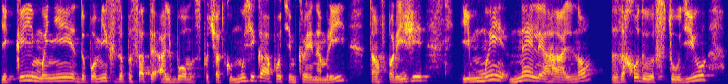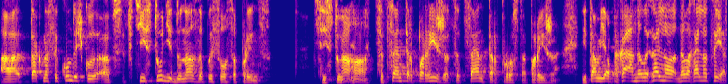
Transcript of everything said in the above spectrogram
який мені допоміг записати альбом спочатку музика, а потім країна мрій там в Парижі. І ми нелегально. Заходили в студію, а так на секундочку, в тій студії до нас записувався принц в цій студії. Ага. Це центр Парижа, це центр просто Парижа. І там я Так, а нелегально нелегально це як?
